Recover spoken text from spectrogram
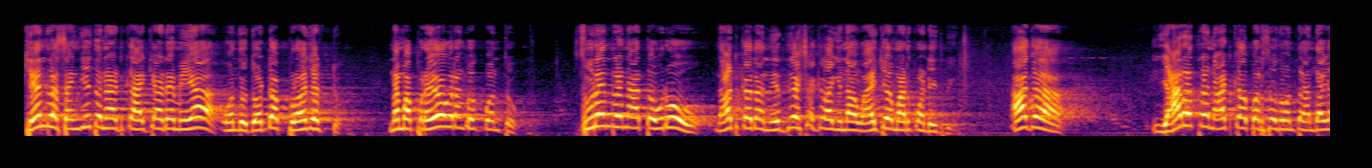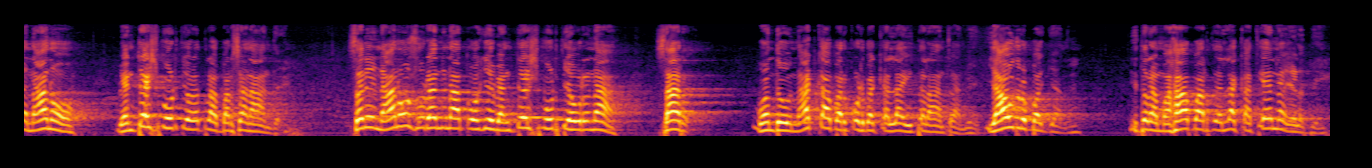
ಕೇಂದ್ರ ಸಂಗೀತ ನಾಟಕ ಅಕಾಡೆಮಿಯ ಒಂದು ದೊಡ್ಡ ಪ್ರಾಜೆಕ್ಟು. ನಮ್ಮ ಪ್ರಯೋಗ ರಂಗಕ್ಕೆ ಬಂತು. ಸುರೇಂದ್ರನಾಥ್ ಅವರು ನಾಟಕದ ನಿರ್ದೇಶಕರಾಗಿ ನಾವು ಆಯ್ಕೆ ಮಾಡ್ಕೊಂಡಿದ್ವಿ. ಆಗ ಯಾರ ಹತ್ರ ನಾಟಕ ಬರ್ಸೋದು ಅಂತ ಅಂದಾಗ ನಾನು ವೆಂಕಟೇಶ್ ಮೂರ್ತಿ ಅವ್ರ ಹತ್ರ ಬರ್ಸೋಣ ಅಂದೆ. ಸರಿ, ನಾನು ಸುರೇಂದ್ರನಾಥ್ ಹೋಗಿ ವೆಂಕಟೇಶ್ ಮೂರ್ತಿ ಅವರನ್ನ, ಸರ್, ಒಂದು ನಾಟಕ ಬರ್ಕೊಡ್ಬೇಕಲ್ಲ ಈ ಥರ ಅಂತ ಅಂದ್ವಿ. ಯಾವುದ್ರ ಬಗ್ಗೆ ಈ ಥರ ಮಹಾಭಾರತ ಎಲ್ಲ ಕಥೆಯನ್ನು ಹೇಳಿದ್ವಿ.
